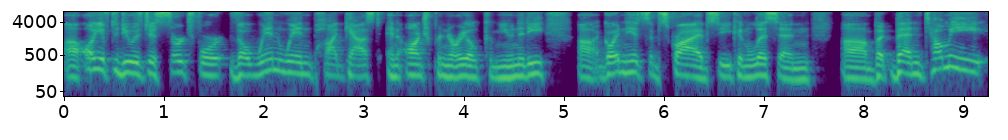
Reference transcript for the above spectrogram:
uh, all you have to do is just search for the Win Win Podcast and Entrepreneurial Community. Uh, go ahead and hit subscribe so you can listen. Uh, but, Ben, tell me,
